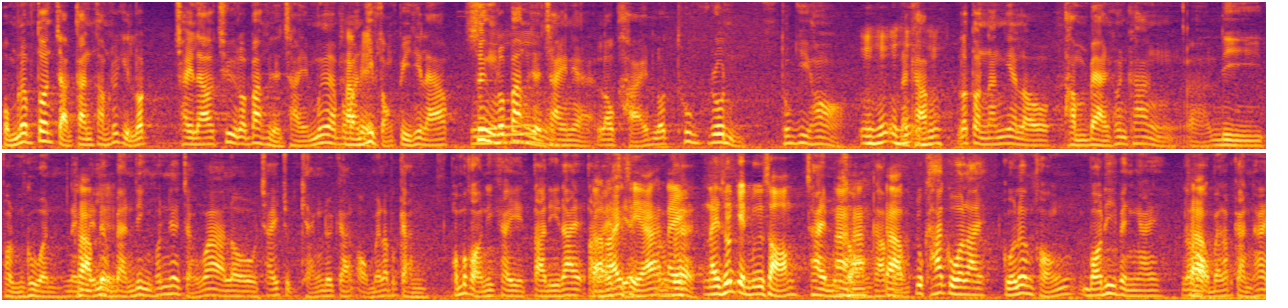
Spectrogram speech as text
ผมเริ่มต้นจากการทำธุรกิจรถใช้แล้วชื่อรถบ้านคุณจันชัยเมื่อประมาณ ครับพี่ 22 ปีที่แล้ว ซึ่งรถบ้านคุณจันชัยเนี่ยเราขายรถทุกรุ่นทุกยี่ห้อออฮึอือฮึนะครับอือฮึแล้วตอนนั้นเนี่ยเราทำแบรนด์ค่อนข้างเอ่อดีพอสมควรในครับในเรื่องพี่แบรนดิ้งเพราะเนื่องจากว่าเราใช้จุดแข็งโดยการออกใบรับประกัน เพราะเมื่อก่อนนี้ใครตาดีได้ตาร้ายเสียน้องในเต้ยในธุรกิจมือสองใช่มือสองาฮะครับผมลูกค้ากลัวอะไร กลัวเรื่องของบอดี้เป็นไง แล้วครับออกใบรับประกันให้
